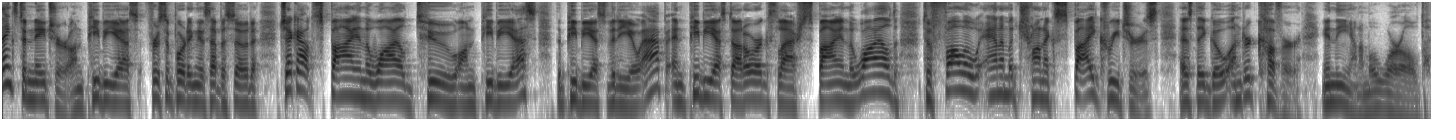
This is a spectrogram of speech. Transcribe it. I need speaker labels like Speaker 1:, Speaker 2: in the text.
Speaker 1: Thanks to Nature on PBS for supporting this episode. Check out Spy in the Wild 2 on PBS, the PBS video app, and pbs.org slash spy in the wild to follow animatronic spy creatures as they go undercover in the animal world.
